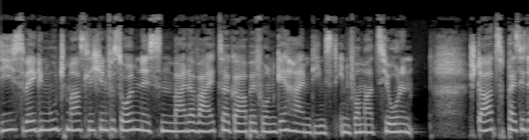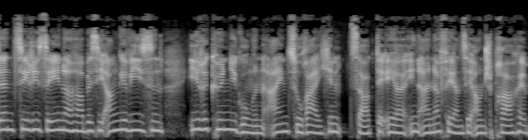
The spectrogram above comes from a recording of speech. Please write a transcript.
Dies wegen mutmaßlichen Versäumnissen bei der Weitergabe von Geheimdienstinformationen. Staatspräsident Sirisena habe sie angewiesen, ihre Kündigungen einzureichen, sagte er in einer Fernsehansprache.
